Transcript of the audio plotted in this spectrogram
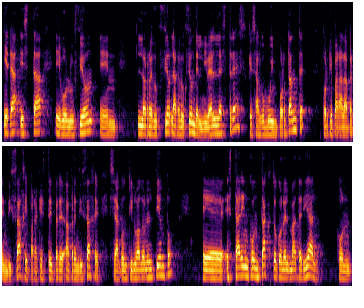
era esta evolución en la reducción, la reducción del nivel de estrés, que es algo muy importante, porque para el aprendizaje, para que este aprendizaje sea continuado en el tiempo, eh, estar en contacto con el material, con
